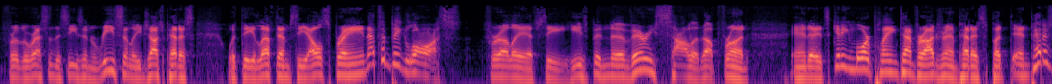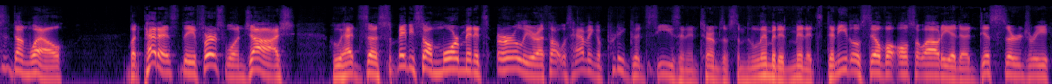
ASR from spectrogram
for the rest of the season. Recently, Josh Perez with the left MCL sprain. That's a big loss for LAFC. He's been uh, very solid up front, and uh, it's getting more playing time for Adrien Perez. But and Perez has done well. But Perez, the first one, Josh, who had uh, maybe saw more minutes earlier, I thought was having a pretty good season in terms of some limited minutes. Danilo Silva also out. He had a disc surgery,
